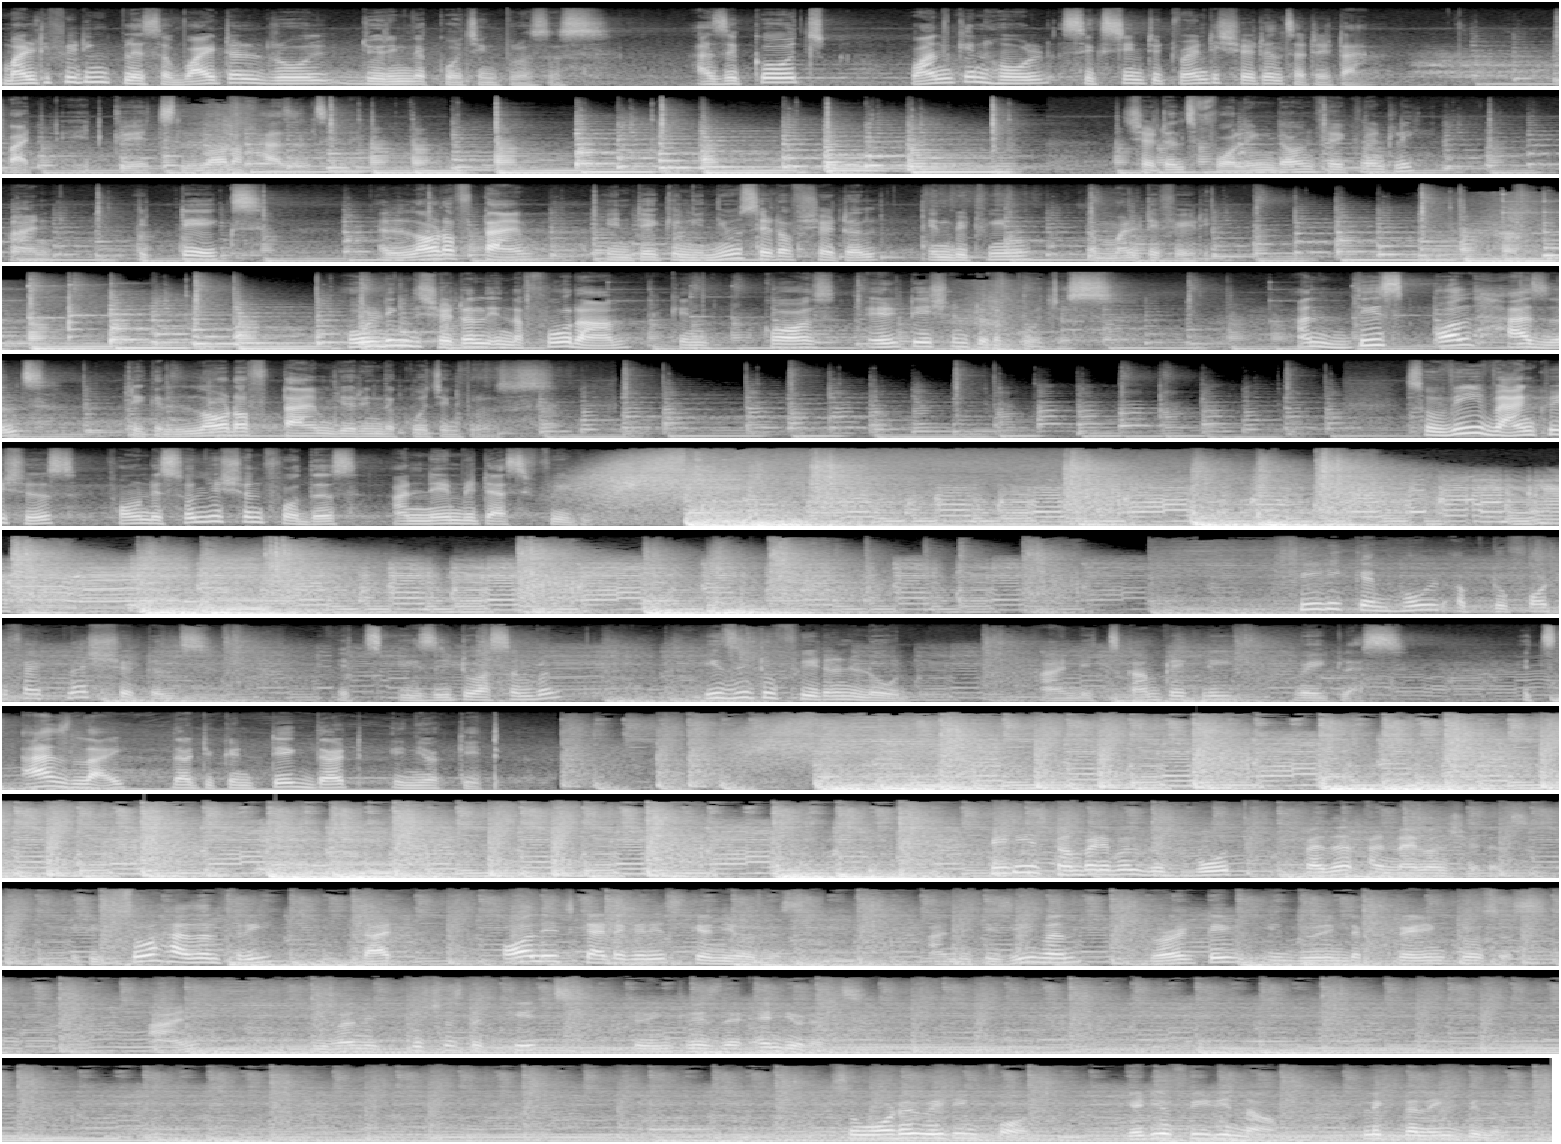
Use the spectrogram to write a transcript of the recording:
Multifeeding plays a vital role during the coaching process. As a coach, one can hold 16 to 20 shuttles at a time, but it creates a lot of hassles in it. Shuttles falling down frequently and it takes a lot of time in taking a new set of shuttle in between the multi-feeding. Holding the shuttle in the forearm can cause irritation to the coaches and these all hassles take a lot of time during the coaching process. So we Vanquishers found a solution for this and named it as Feedie. Feedie can hold up to 45 plus shuttles. It's easy to assemble, easy to feed and load and it's completely weightless. It's as light that you can take that in your kit. Feedie is compatible with both feather and nylon shuttles. It is so hassle-free that all age categories can use this and it is even productive in during the training process and even it pushes the kids to increase their endurance. So what are you waiting for? Get your feed in now. Click the link below.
